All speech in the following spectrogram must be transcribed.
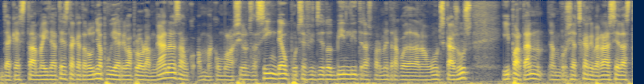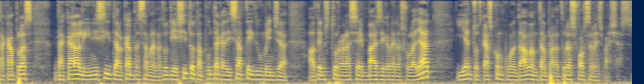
d'aquesta meitat est de Catalunya pugui arribar a ploure amb ganes, amb, amb acumulacions de 5, 10, potser fins i tot 20 litres per metre quadrat en alguns casos i per tant amb ruixats que arribaran a ser destacables de cara a l'inici del cap de setmana. Tot i així, tot apunta que dissabte i diumenge el temps tornarà a ser bàsicament assolellat i en tot cas, com comentàvem, amb temperatures força més baixes.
